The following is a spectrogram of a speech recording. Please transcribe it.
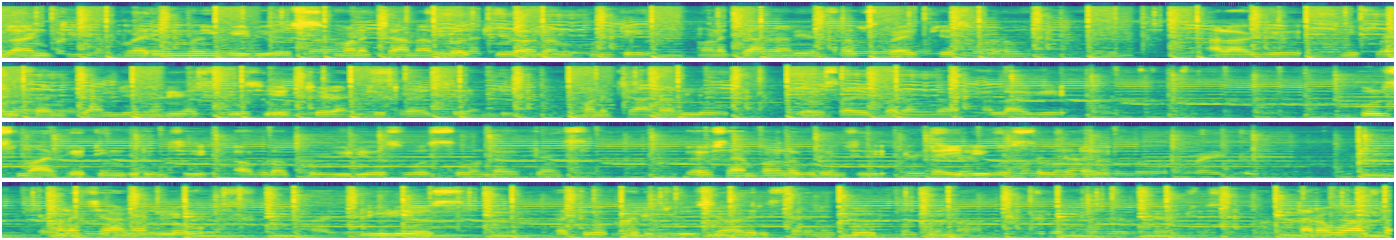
ఇలాంటి మరిన్ని వీడియోస్ మన ఛానల్లో చూడాలనుకుంటే మన ఛానల్ని సబ్స్క్రైబ్ చేసుకోండి. అలాగే మీ ఫ్రెండ్స్ అండ్ ఫ్యామిలీ మెంబర్స్కి షేర్ చేయడానికి ట్రై చేయండి. మన ఛానల్లో వ్యవసాయ పరంగా అలాగే బుల్స్ మార్కెటింగ్ గురించి అప్పుడప్పుడు వీడియోస్ వస్తూ ఉంటాయి ఫ్రెండ్స్ వ్యవసాయ పనుల గురించి డైలీ వస్తూ ఉంటాయి. మన ఛానల్లో వీడియోస్ ప్రతి ఒక్కరు చూసి ఆదరిస్తారని కోరుకుంటున్నాను తర్వాత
